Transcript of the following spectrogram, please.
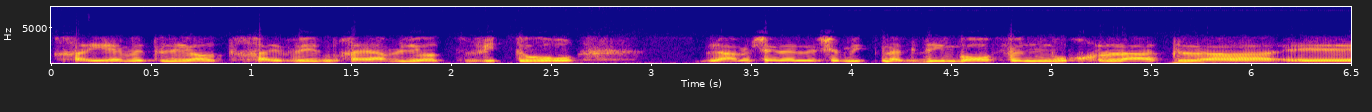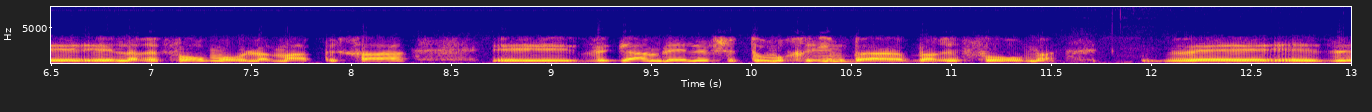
חייבת להיות, חייבים, חייב להיות ויתור גם של אלה שמתנגדים באופן מוחלט ל, אה, לרפורמה או למהפכה, אה, וגם לאלה שתומכים ברפורמה. וזה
